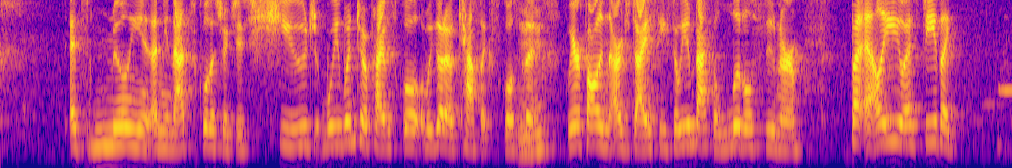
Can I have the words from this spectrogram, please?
it's million. I mean, that school district is huge. We went to a private school. We go to a Catholic school, so Mm-hmm. that we were following the archdiocese. So we went back a little sooner. But LAUSD, like,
